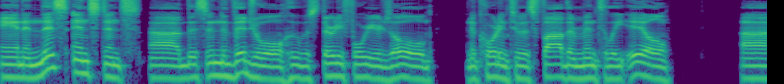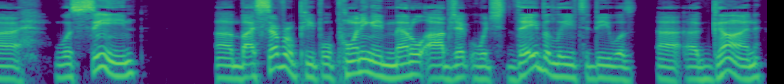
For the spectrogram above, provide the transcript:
And in this instance, uh, this individual who was 34 years old and according to his father, mentally ill, uh, was seen uh, by several people pointing a metal object, which they believed to be was uh, a gun,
